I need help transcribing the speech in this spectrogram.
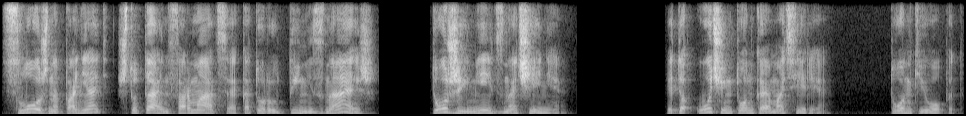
сложно понять, что та информация, которую ты не знаешь, тоже имеет значение. Это очень тонкая материя, тонкий опыт.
